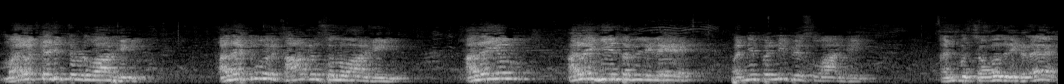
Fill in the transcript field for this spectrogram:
மறக்கடித்து விடுவார்கள். அதற்கு ஒரு காரணம் சொல்லுவார்கள். அதையும் அழகிய தமிழிலே பண்ணி பண்ணி பேசுவார்கள். அன்பு சகோதரிகளே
